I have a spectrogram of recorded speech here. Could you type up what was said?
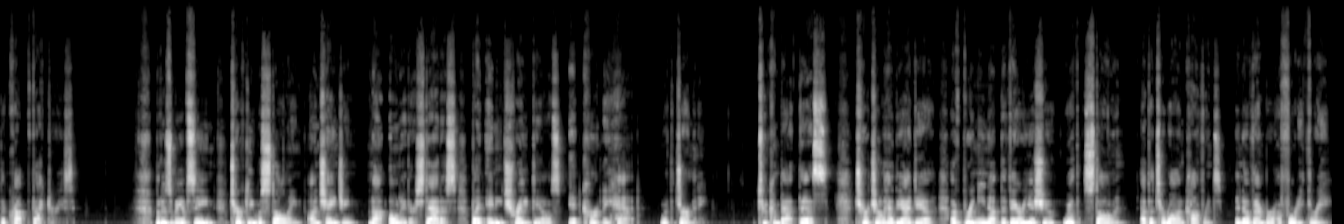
the Krupp factories. But as we have seen, Turkey was stalling on changing not only their status, but any trade deals it currently had with Germany. To combat this, Churchill had the idea of bringing up the very issue with Stalin at the Tehran Conference in November of 43.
